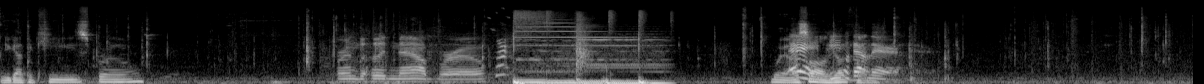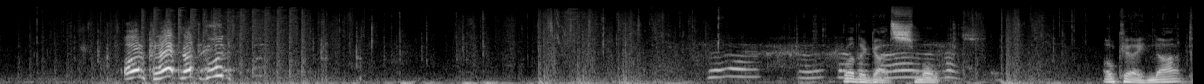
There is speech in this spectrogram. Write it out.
You got the keys, bro? We're in the hood now, bro. Wait, I saw a people gunfire. down there. Oh, clap, not good. Brother got smoked. Okay, not.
